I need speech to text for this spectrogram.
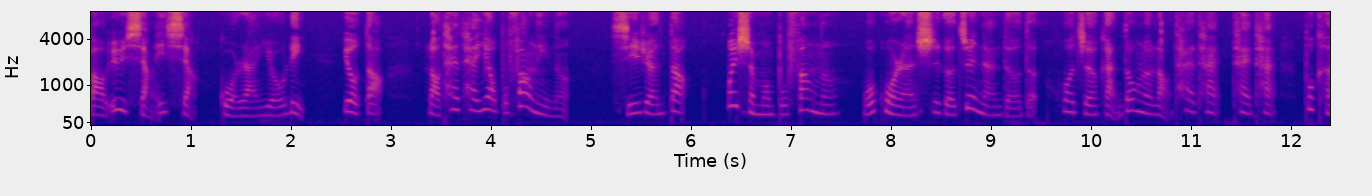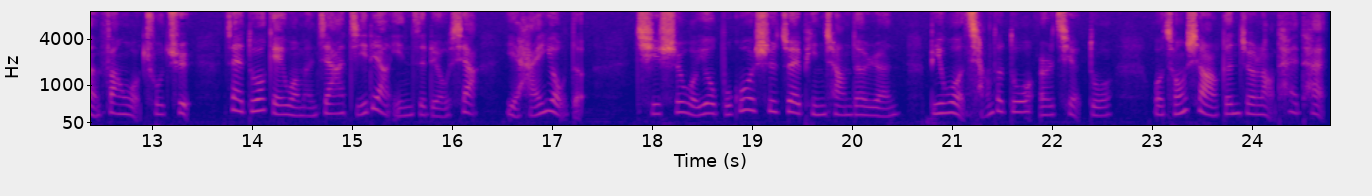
宝玉想一想，果然有理。又道：“老太太要不放你呢？”袭人道：“为什么不放呢？我果然是个最难得的，或者感动了老太太、太太，不肯放我出去，再多给我们家几两银子留下，也还有的。其实我又不过是最平常的人，比我强得多，而且多。我从小跟着老太太，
